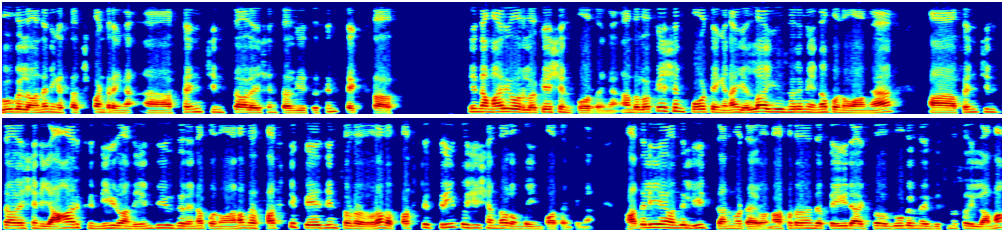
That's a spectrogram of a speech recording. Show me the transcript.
கூகுள்ல வந்து நீங்க சர்ச் பண்றீங்க. French installation services in Texas இந்த மாதிரி ஒரு லொகேஷன் போடுறீங்க. அந்த லொகேஷன் போட்டீங்கன்னா எல்லா யூசருமே என்ன பண்ணுவாங்க? ஃப்ரெஞ்ச் இன்ஸ்டாலேஷன் யாருக்கு நீடும் அந்த எண்ட் யூசர் என்ன பண்ணுவாங்கன்னா அந்த ஃபர்ஸ்ட் பேஜ்னு சொல்றத விட அந்த ஃபர்ஸ்ட் த்ரீ பொசிஷன் தான் ரொம்ப இம்பார்ட்டன்ட்டுங்க அதுலயே வந்து லீட் கன்வெர்ட் ஆயிரும். நான் சொல்றது இந்த பெய்ட் ஆட்ஸோ கூகுள் மை பிசினஸோ இல்லாம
